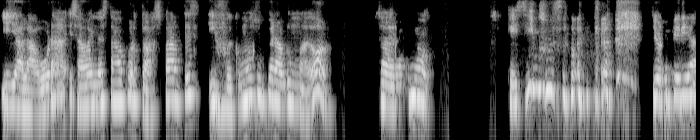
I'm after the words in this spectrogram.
y a la hora esa vaina estaba por todas partes y fue como súper abrumador. O sea, era como, ¿qué hicimos? yo no quería,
